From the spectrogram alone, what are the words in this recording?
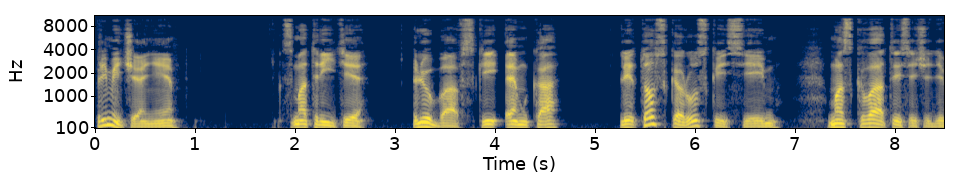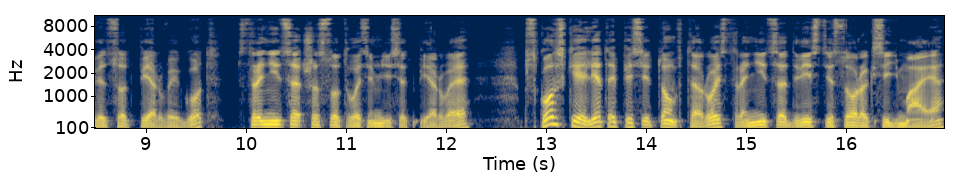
Примечание. Смотрите. Любавский МК. Литовско-русский сейм. Москва, 1901 год. Страница 681. Псковские летописи, том 2, страница 247.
